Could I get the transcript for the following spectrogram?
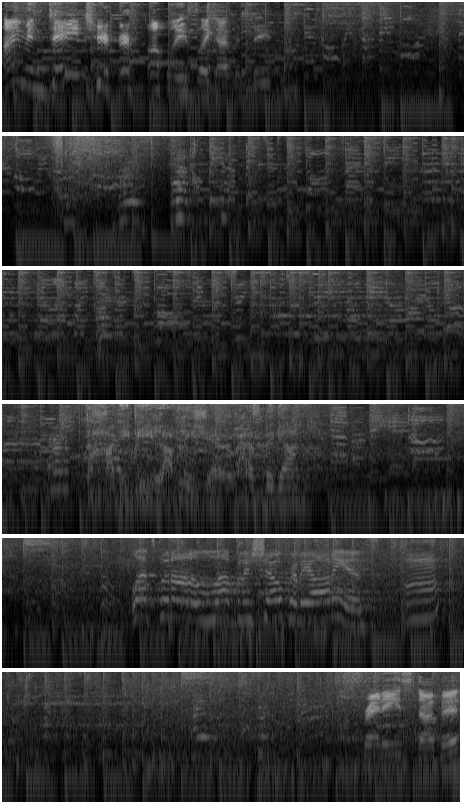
I'm in danger! He's like, I'm in danger. The Honey B. Lovely Show has begun. Let's put on a lovely show for the audience. Freddy, stop it.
